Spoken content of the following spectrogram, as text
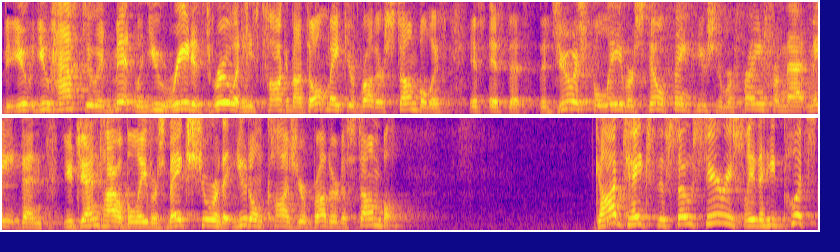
you, you have to admit when you read it through and he's talking about don't make your brother stumble. If, if, if the, the Jewish believers still think you should refrain from that meat, then you Gentile believers make sure that you don't cause your brother to stumble. God takes this so seriously that he puts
